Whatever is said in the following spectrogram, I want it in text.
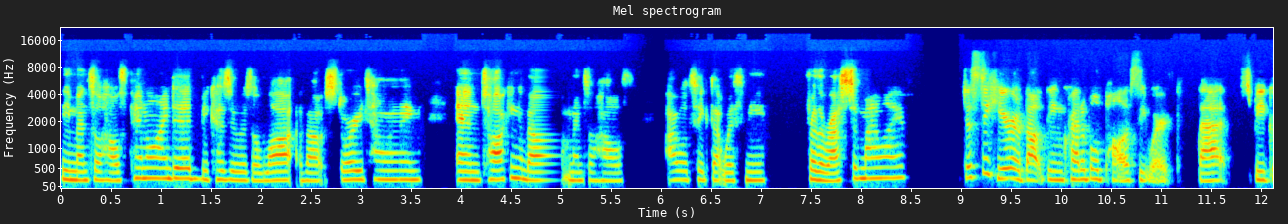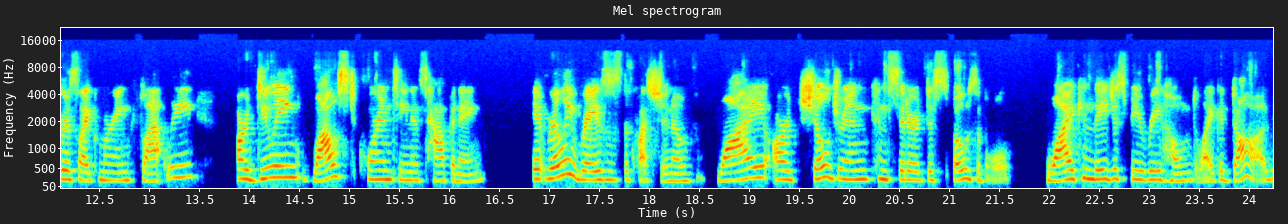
the mental health panel I did because it was a lot about storytelling and talking about mental health, I will take that with me for the rest of my life. Just to hear about the incredible policy work that speakers like Maureen Flatley are doing whilst quarantine is happening, it really raises the question of why are children considered disposable? Why can they just be rehomed like a dog?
